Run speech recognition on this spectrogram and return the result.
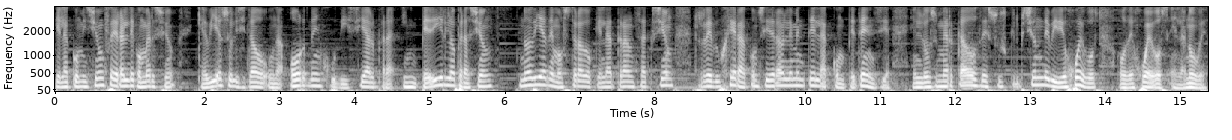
que la Comisión Federal de Comercio, que había solicitado una orden judicial para impedir la operación, no había demostrado que la transacción redujera considerablemente la competencia en los mercados de suscripción de videojuegos o de juegos en la nube.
